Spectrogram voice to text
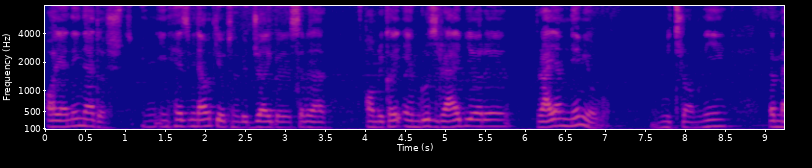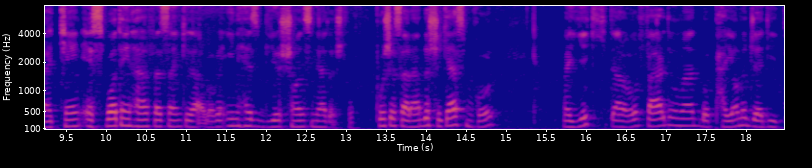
آینده ای نداشت. این حزبی نبود که بتونه به جایی برسه و در آمریکای امروز رأی بیاره. رأی هم نمی آورد. میترامنی و مکین اثبات این حرف هستن که در واقع این حزب دیگه شانسی نداشت. و پشت سر هم شکست می‌خورد و یک در واقع فردی اومد با پیام جدید.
